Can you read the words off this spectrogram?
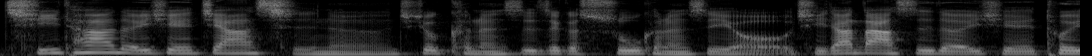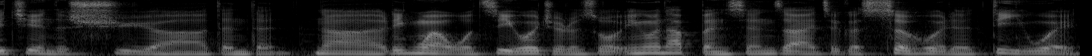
其他的一些加持呢，就可能是这个书可能是有其他大师的一些推荐的序啊等等。那另外我自己会觉得说，因为它本身在这个社会的地位。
